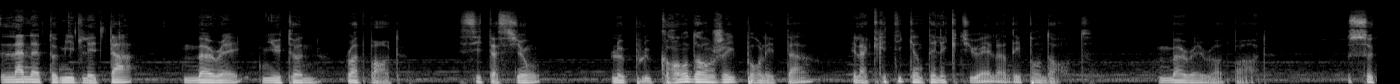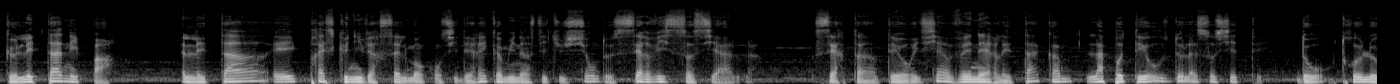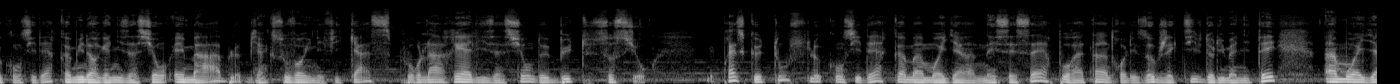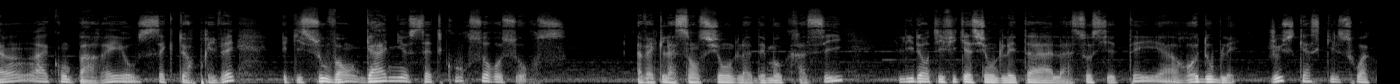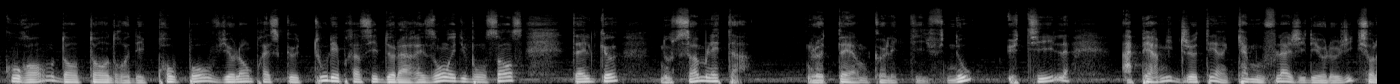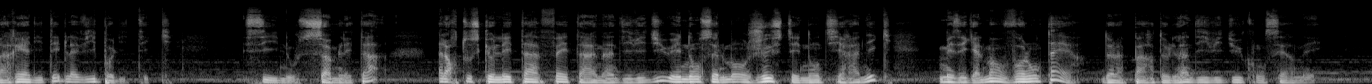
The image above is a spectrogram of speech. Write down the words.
L'anatomie de l'État, Murray Newton Rothbard. Citation Le plus grand danger pour l'État et la critique intellectuelle indépendante. Murray Rothbard. Ce que l'État n'est pas. L'État est presque universellement considéré comme une institution de service social. Certains théoriciens vénèrent l'État comme l'apothéose de la société. D'autres le considèrent comme une organisation aimable, bien que souvent inefficace, pour la réalisation de buts sociaux. Presque tous le considèrent comme un moyen nécessaire pour atteindre les objectifs de l'humanité, un moyen à comparer au secteur privé et qui souvent gagne cette course aux ressources. Avec l'ascension de la démocratie, l'identification de l'État à la société a redoublé jusqu'à ce qu'il soit courant d'entendre des propos violant presque tous les principes de la raison et du bon sens, tels que nous sommes l'État. Le terme collectif nous, utile, a permis de jeter un camouflage idéologique sur la réalité de la vie politique. Si nous sommes l'État, alors tout ce que l'État fait à un individu est non seulement juste et non tyrannique, mais également volontaire de la part de l'individu concerné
